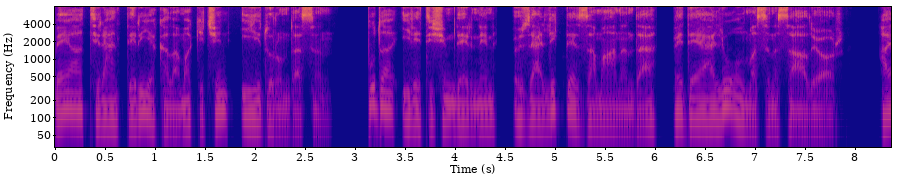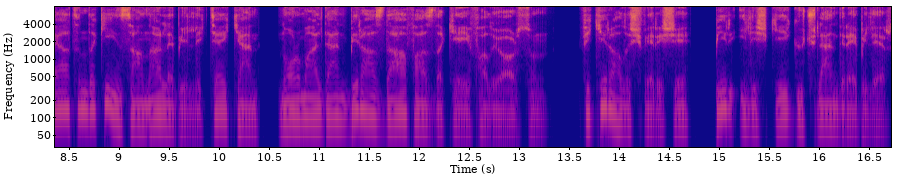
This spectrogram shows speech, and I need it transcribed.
veya trendleri yakalamak için iyi durumdasın. Bu da iletişimlerinin özellikle zamanında ve değerli olmasını sağlıyor. Hayatındaki insanlarla birlikteyken normalden biraz daha fazla keyif alıyorsun. Fikir alışverişi bir ilişkiyi güçlendirebilir.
